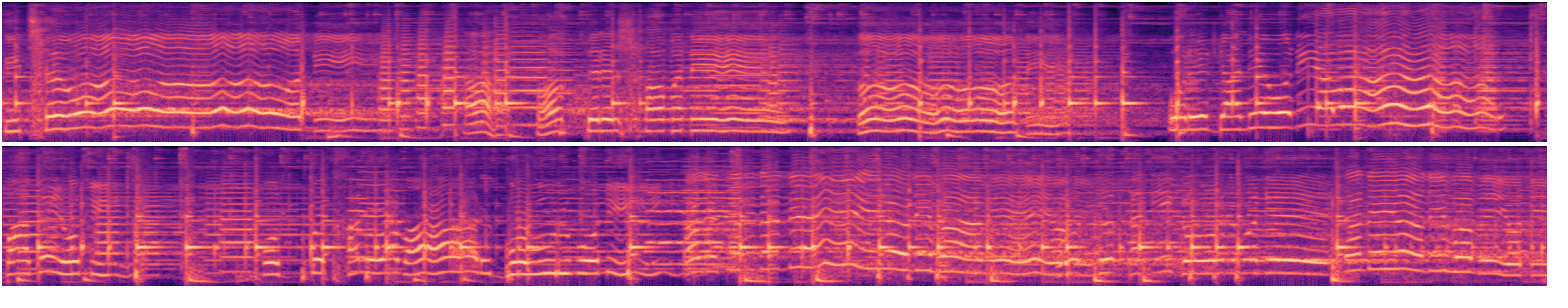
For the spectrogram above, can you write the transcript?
পিছে ভক্তের সামনে ওরে ডানে অনি আবার বামে অনি মধ্যখানে আবার মধ্যখানি গৌর মনে ডানে বামে উনি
